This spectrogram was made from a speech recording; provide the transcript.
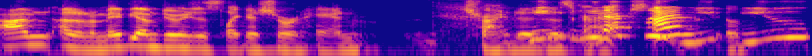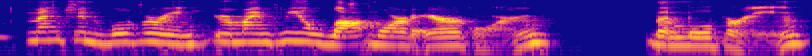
I'm. I don't know. Maybe I'm doing just like a shorthand, trying to. He, he actually. You, you mentioned Wolverine. He reminds me a lot more of Aragorn than Wolverine.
